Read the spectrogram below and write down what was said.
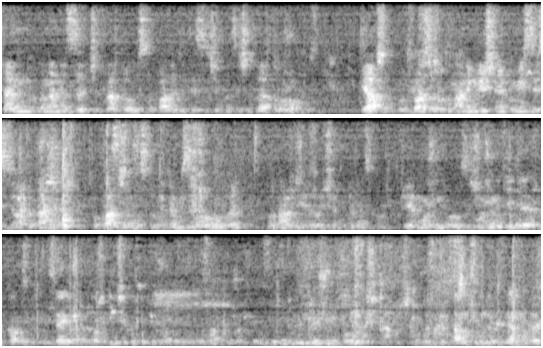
Термін виконання з 4 листопада 2024 року. П'яте. Контроль за виконанням рішення комісії з цього питання покласти на заступника міського голови Богдана Ігоровича Білецького. Було зачитати. може не тільки Калузьких ліцеїв, а також інших освітніх закладів дописати, тому що там вони розглянули.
